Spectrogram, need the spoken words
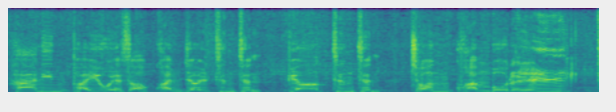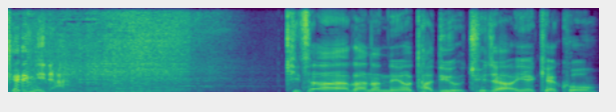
한인 바이오에서 관절 튼튼 뼈 튼튼 전 관보를 드립니다. 기사가 났네요. 다듀 최자 예 개코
